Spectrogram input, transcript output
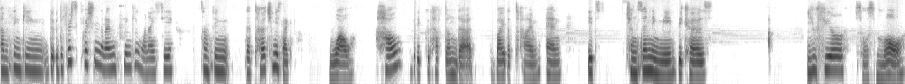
I'm thinking the, the first question that I'm thinking when I see something that touched me is like, wow, how they could have done that by the time. And it's transcending me because you feel so small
